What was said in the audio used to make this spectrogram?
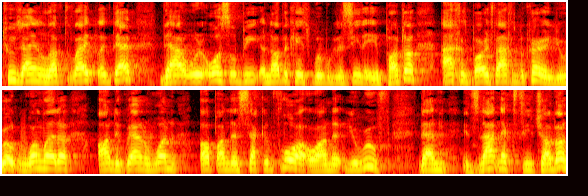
two zayin left to right like that, that would also be another case where we're going to see that you pata achas baris v'achas You wrote one letter on the ground and one up on the second floor or on the, your roof. Then it's not next to each other,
